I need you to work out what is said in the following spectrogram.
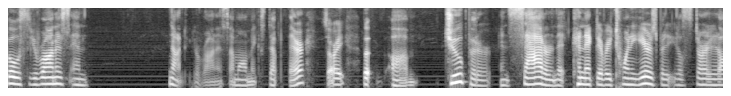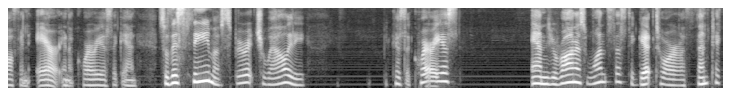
both Uranus and not Uranus, I'm all mixed up there, sorry, but um, Jupiter and Saturn that connect every 20 years, but you'll start it off in air in Aquarius again. So, this theme of spirituality, because Aquarius and Uranus wants us to get to our authentic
